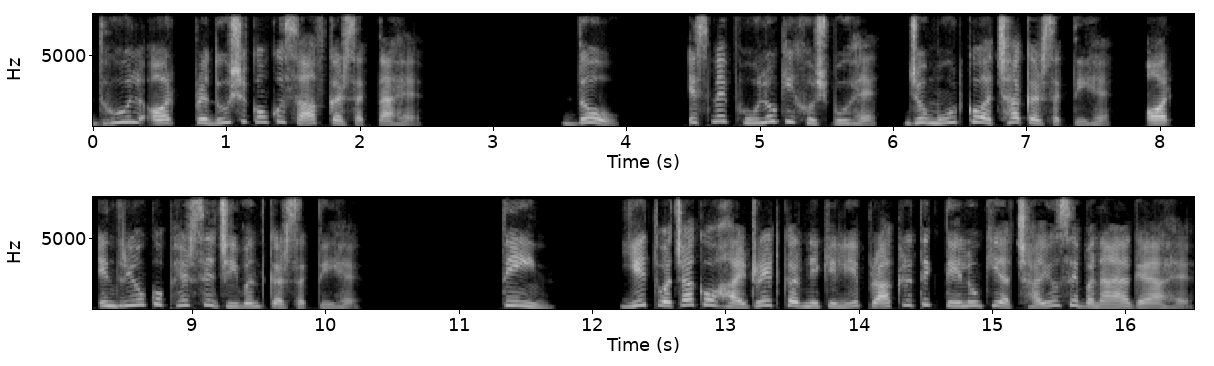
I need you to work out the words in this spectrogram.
धूल और प्रदूषकों को साफ़ कर सकता है। दो, इसमें फूलों की खुशबू है, जो मूड को अच्छा कर सकती है और इंद्रियों को फिर से जीवंत कर सकती है। तीन, ये त्वचा को हाइड्रेट करने के लिए प्राकृतिक तेलों की अच्छाइयों से बनाया गया है।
